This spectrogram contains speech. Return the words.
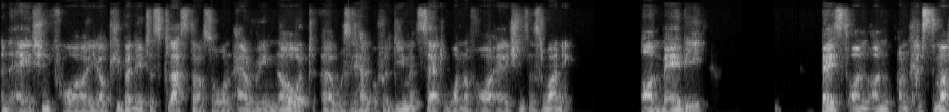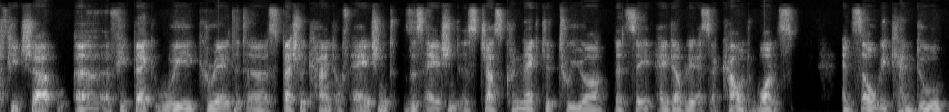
an agent for your Kubernetes cluster. So on every node, uh, with the help of a daemon set, one of our agents is running. Or maybe based on, on, on customer feature uh, feedback, we created a special kind of agent. This agent is just connected to your, let's say, AWS account once. And so we can do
